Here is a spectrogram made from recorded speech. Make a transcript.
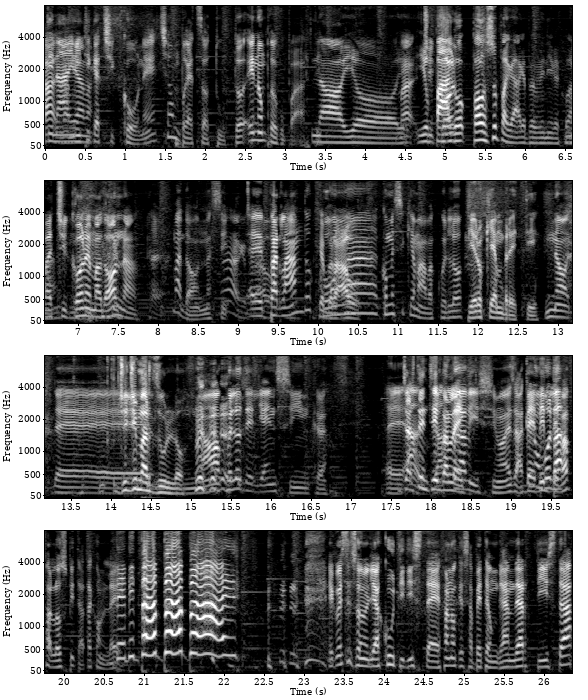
centinaia, la mitica Ciccone, c'è un prezzo a tutto e non preoccuparti. No, io, io Ciccone- pago, posso pagare per venire qua. Ma Ciccone Madonna? Madonna, sì. Ah, Eh, parlando Che con bravo. come si chiamava quello? Piero Chiambretti. No, eh, Gigi Marzullo. No, quello degli NSYNC. Eh, Justin ah, Timberlake. Bravissimo, esatto. Baby non voleva ba- farlo ospitata con lei. Baby bye bye bye. e questi sono gli acuti di Stefano, che sapete è un grande artista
